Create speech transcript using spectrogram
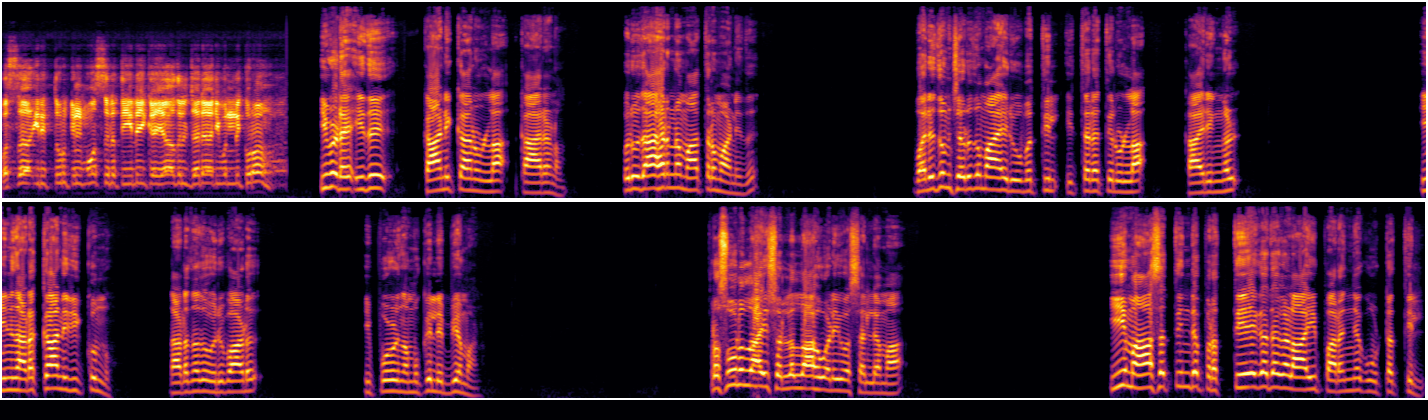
وسائر الطرق الموصلة إليك يا ذا الجلال والإكرام ഇവിടെ ഇത് കാണിക്കാനുള്ള കാരണം. ഒരു ഉദാഹരണം മാത്രമാണിത്. വലുതും ചെറുതുമായ രൂപത്തിൽ ഇത്തരത്തിലുള്ള കാര്യങ്ങൾ ഇനി നടക്കാനിരിക്കുന്നു. നടന്നത് ഒരുപാട് ഇപ്പോഴും നമുക്ക് ലഭ്യമാണ്. റസൂലുള്ളാഹി സ്വല്ലല്ലാഹു അലൈ വസല്ലമ ഈ മാസത്തിന്റെ പ്രത്യേകതകളായി പറഞ്ഞ കൂട്ടത്തിൽ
